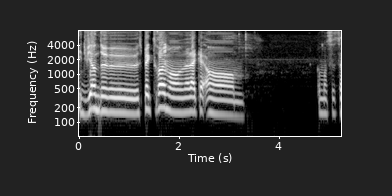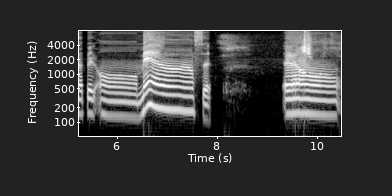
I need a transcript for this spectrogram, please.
il devient de Spectrum en, en comment ça s'appelle? En mince euh, en...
